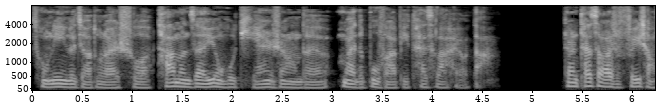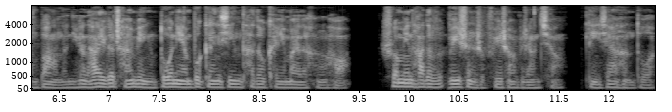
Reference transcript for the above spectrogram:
从另一个角度来说，他们在用户体验上的迈的步伐比特斯拉还要大。但是特斯拉是非常棒的，你看它一个产品多年不更新，它都可以卖得很好。说明它的 vision 是非常非常强，领先很多。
